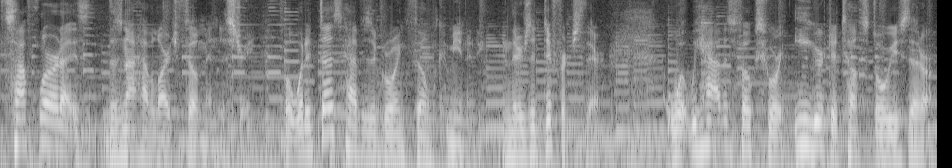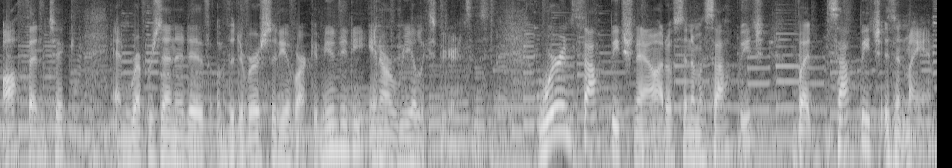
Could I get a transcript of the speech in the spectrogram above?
South Florida is, does not have a large film industry, but what it does have is a growing film community, and there's a difference there. What we have is folks who are eager to tell stories that are authentic and representative of the diversity of our community in our real experiences. We're in South Beach now at O Cinema South Beach, but South Beach isn't Miami,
